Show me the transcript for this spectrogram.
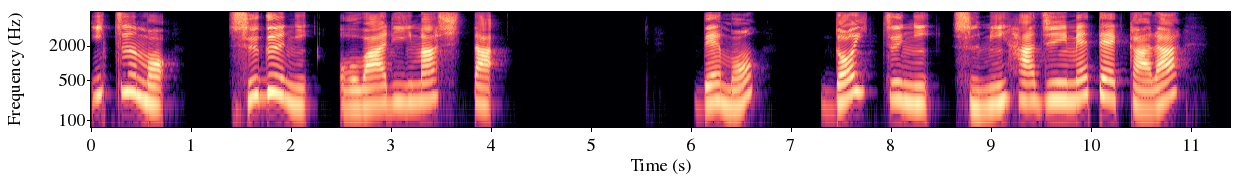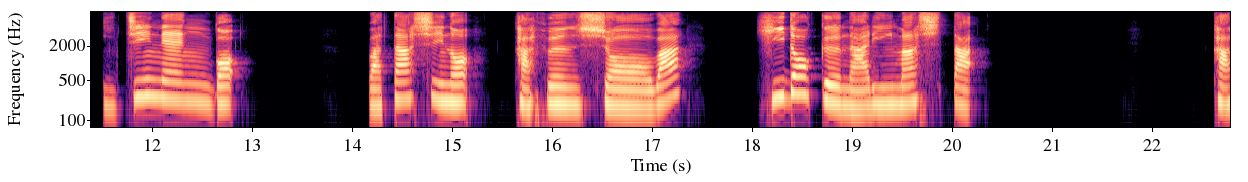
いつもすぐに終わりました。でも、ドイツに住み始めてから一年後、私の花粉症はひどくなりました。花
